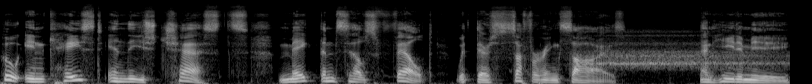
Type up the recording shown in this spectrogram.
who, encased in these chests, make themselves felt with their suffering sighs? And he to me,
